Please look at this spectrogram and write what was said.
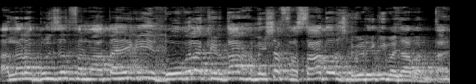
اللہ رب العزت فرماتا ہے کہ یہ دوغلا کردار ہمیشہ فساد اور جھگڑے کی وجہ بنتا ہے۔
